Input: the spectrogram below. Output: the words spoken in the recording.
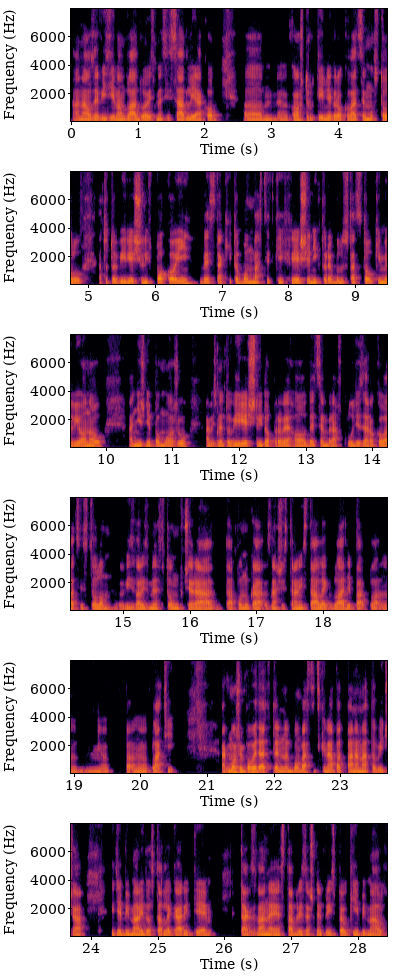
A naozaj vyzývam vládu, aby sme si sadli ako um, konštruktívne k rokovaciemu stolu a toto vyriešili v pokoji, bez takýchto bombastických riešení, ktoré budú stať stovky miliónov a nič nepomôžu, aby sme to vyriešili do 1. decembra v kľude za rokovacím stolom. Vyzvali sme v tom včera a tá ponuka z našej strany stále k vláde pa, pa, pa, platí ak môžem povedať, ten bombastický nápad pána Matoviča, kde by mali dostať lekári tie tzv. stabilizačné príspevky, by mal e,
